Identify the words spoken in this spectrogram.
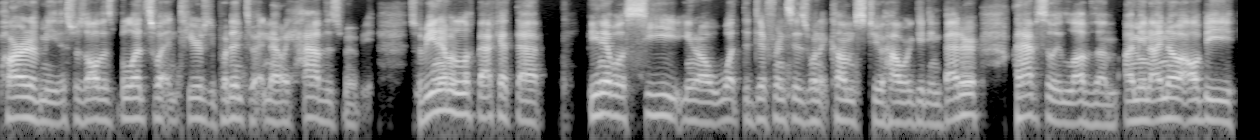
part of me. This was all this blood, sweat, and tears you put into it. And now we have this movie. So being able to look back at that being able to see you know what the difference is when it comes to how we're getting better i absolutely love them i mean i know i'll be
